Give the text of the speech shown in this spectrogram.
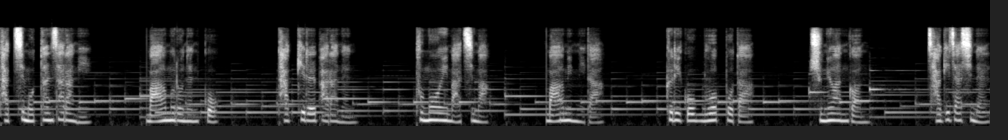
닿지 못한 사랑이 마음으로는 꼭 닿기를 바라는 부모의 마지막 마음입니다. 그리고 무엇보다 중요한 건 자기 자신을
